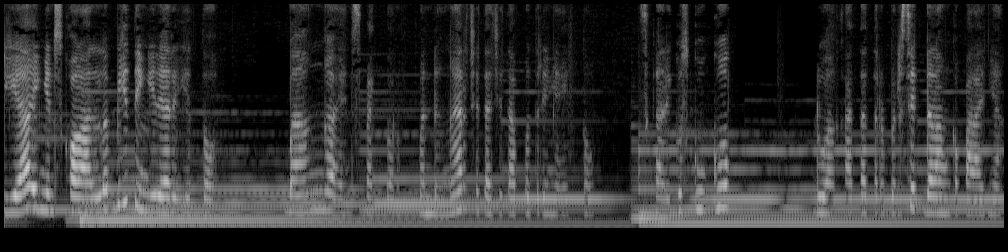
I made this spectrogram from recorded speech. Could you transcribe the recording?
Dia ingin sekolah lebih tinggi dari itu. Bangga inspektur mendengar cita-cita putrinya itu. Sekaligus gugup. Dua kata terbersit dalam kepalanya.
